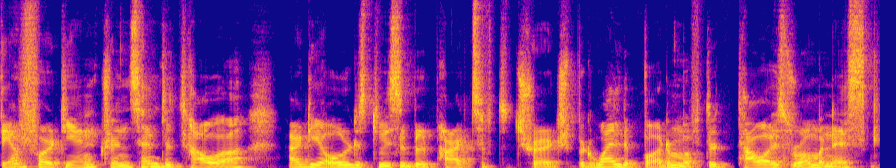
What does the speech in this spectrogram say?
Therefore, the entrance and the tower are the oldest visible parts of the church, but while the bottom of the tower is Romanesque,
